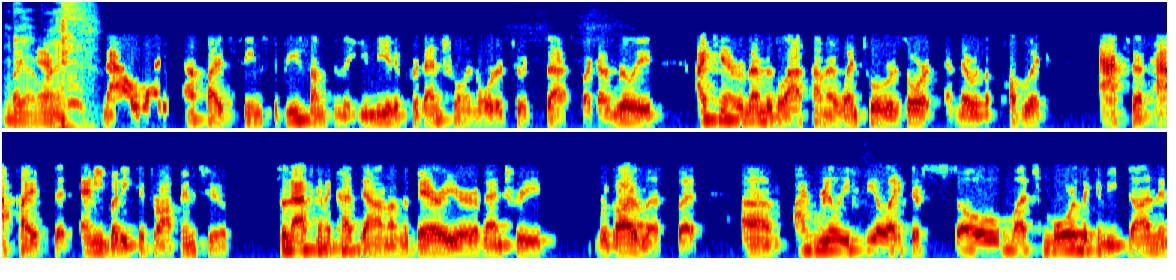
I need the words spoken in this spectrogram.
Like, yeah, right. now riding half seems to be something that you need a credential in order to access. Like I really I can't remember the last time I went to a resort and there was a public access half pipe that anybody could drop into. So that's going to cut down on the barrier of entry regardless. But um, I really feel like there's so much more that can be done in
